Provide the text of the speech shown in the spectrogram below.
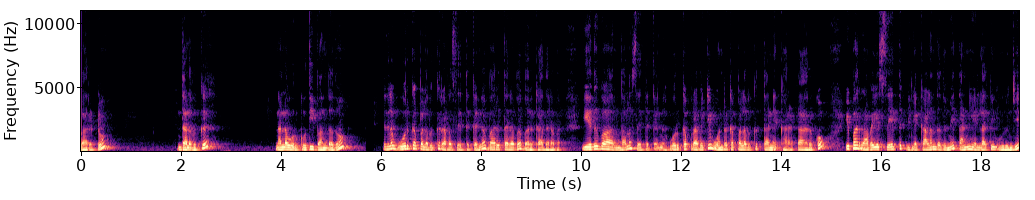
வரட்டும். இந்த அளவுக்கு நல்ல ஒரு கொதி வந்ததும் இதில் ஒரு கப் அளவுக்கு ரவை சேர்த்துக்கங்க. வறுத்த ரவை வறுக்காத ரவை. எதுவாக இருந்தாலும் சேர்த்துக்கங்க. ஒரு கப் ரவைக்கு ஒன்றரை கப் அளவுக்கு தண்ணி கரெக்டாக இருக்கும். இப்போ ரவையை சேர்த்து நீங்கள் கலந்ததுமே தண்ணி எல்லாத்தையும் உறிஞ்சி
